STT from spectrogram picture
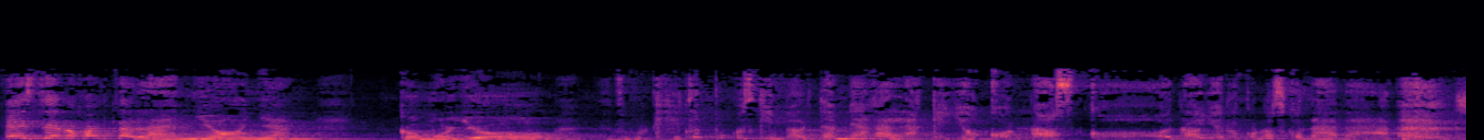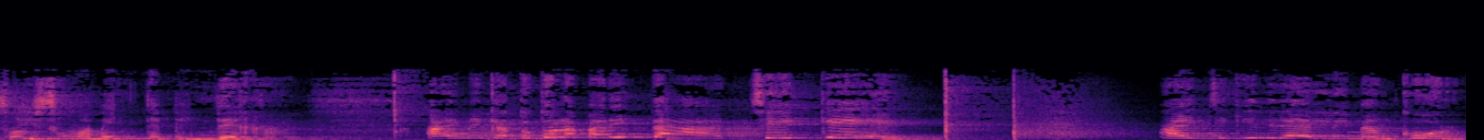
Este no falta la ñoña, como yo. Porque yo tampoco es que ahorita me haga la que yo conozco. No, yo no conozco nada. Soy sumamente pendeja. ¡Ay, me encantó tu lamparita! ¡Chiqui! ¡Ay, chiqui de Limancourt!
